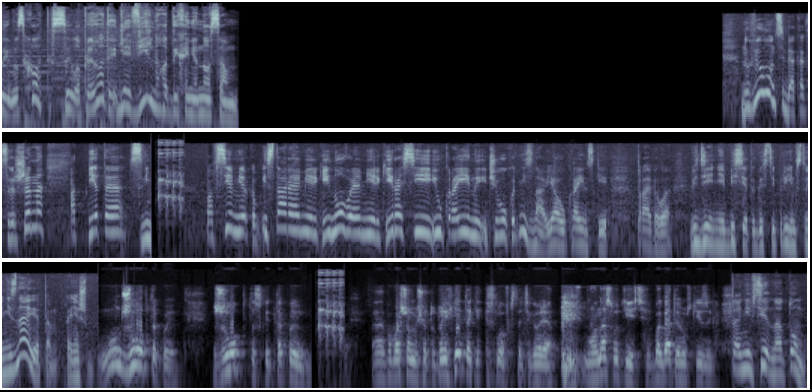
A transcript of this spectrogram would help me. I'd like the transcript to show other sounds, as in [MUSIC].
Синус Хот сила природи для вільного дихання носом. Но вел он себя как совершенно отпетая свинья. По всем меркам и Старой Америки, и Новой Америки, и России, и Украины, и чего хоть не знаю. Я украинские правила ведения беседы гостеприимства не знаю. Я там, конечно, Ну, он жлоб такой. Жлоб, так сказать, такой. А, По большому счету, у них нет таких слов, кстати говоря. [CLEARS THROAT] А у нас вот есть богатый русский язык. Они все на том,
